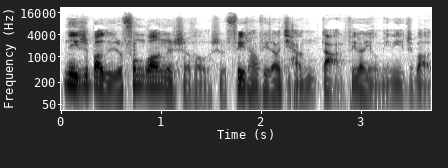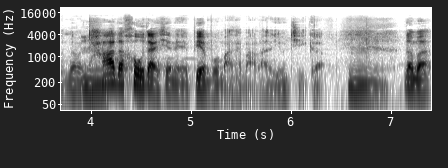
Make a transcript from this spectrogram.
那只豹子就是风光的时候是非常非常强大、非常有名的一只豹子。那么它的后代现在也遍布马赛马拉，有几个。嗯那么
